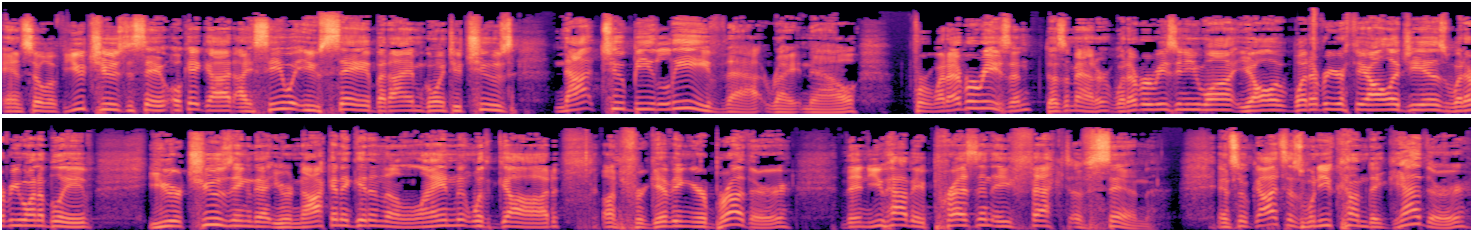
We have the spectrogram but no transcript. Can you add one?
And so if you choose to say, okay, God, I see what you say, but I am going to choose not to believe that right now, for whatever reason, doesn't matter, whatever reason you want, y'all, whatever your theology is, whatever you want to believe, you're choosing that you're not going to get in alignment with God on forgiving your brother, then you have a present effect of sin. And so God says, when you come together,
